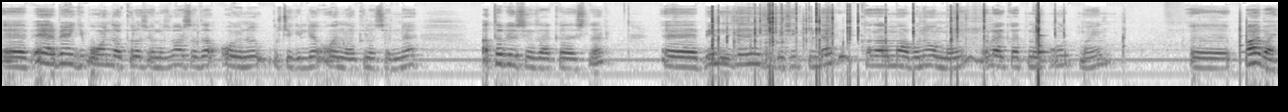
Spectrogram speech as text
Ee, eğer benim gibi oyunlar klasörünüz varsa da oyunu bu şekilde oyunlar klasörüne atabilirsiniz arkadaşlar. Ee, beni izlediğiniz için teşekkürler. Kanalıma abone olmayı, like atmayı unutmayın. Ee, bay bay.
